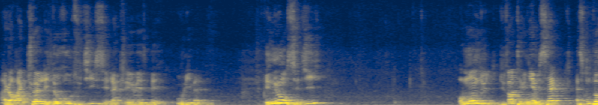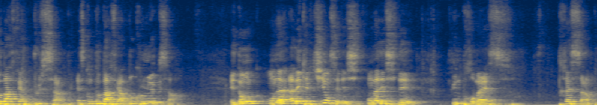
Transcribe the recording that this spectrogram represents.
À l'heure actuelle, les deux gros outils, c'est la clé USB ou l'email. Et nous, on s'est dit, au monde du, du 21e siècle, est-ce qu'on ne peut pas faire plus simple? Est-ce qu'on ne peut pas faire beaucoup mieux que ça? Et donc, avec Elki, on, a décidé une promesse très simple,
